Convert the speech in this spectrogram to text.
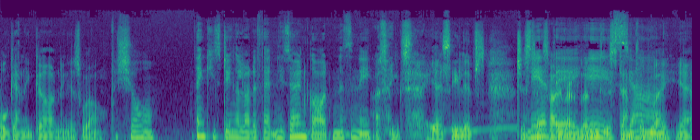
organic gardening as well. For sure. Think he's doing a lot of that in his own garden, isn't he? I think so. Yes, he lives just Near outside there, Rutland, yes, Stamford yeah. Way. Yeah.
